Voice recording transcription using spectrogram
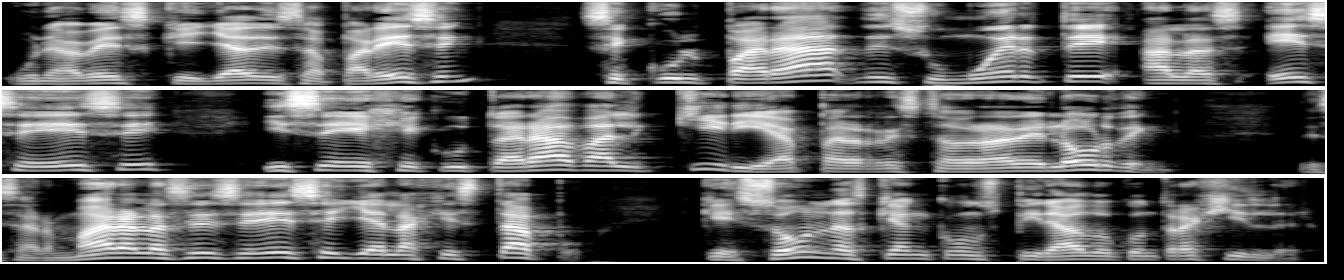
Una vez que ya desaparecen, se culpará de su muerte a las SS y se ejecutará Valkyria para restaurar el orden, desarmar a las SS y a la Gestapo, que son las que han conspirado contra Hitler.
